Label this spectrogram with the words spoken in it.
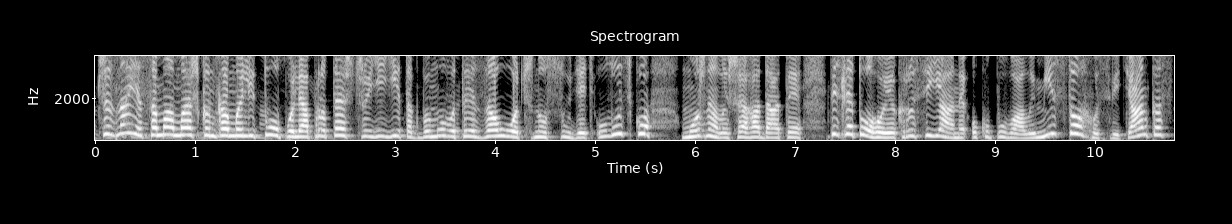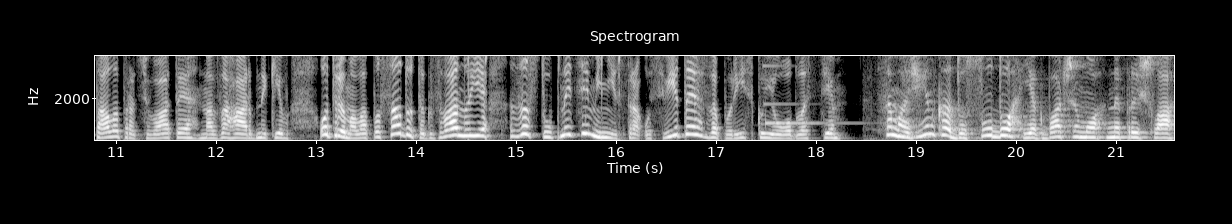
Чи знає сама мешканка Мелітополя про те, що її, так би мовити, заочно судять у Луцьку, можна лише гадати. Після того, як росіяни окупували місто, освітянка стала працювати на загарбників. Отримала посаду так званої заступниці міністра освіти Запорізької області. Сама жінка до суду, як бачимо, не прийшла.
